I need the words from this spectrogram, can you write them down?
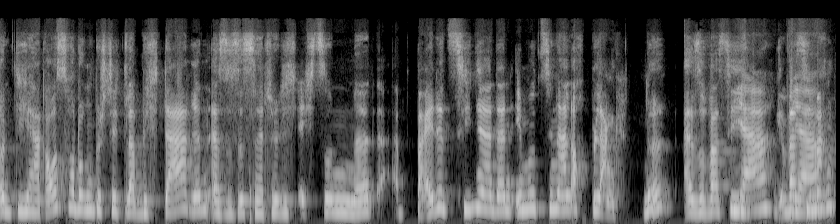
und die Herausforderung besteht, glaube ich, darin, also es ist natürlich echt so, ne, beide ziehen ja dann emotional auch blank, ne? Also was sie, ja, was ja. sie machen.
